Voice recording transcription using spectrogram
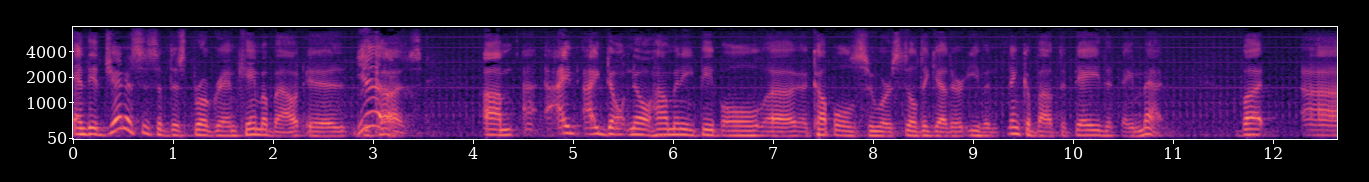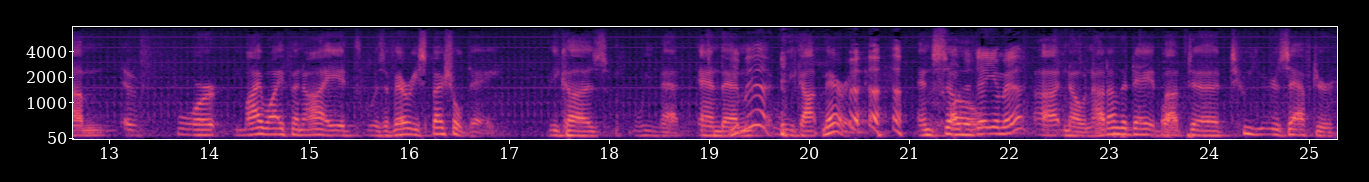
and the genesis of this program came about is Yeah. because. Um, I, I don't know how many people, uh, couples who are still together, even think about the day that they met. But um, for my wife and I, it was a very special day because we met and then met. we got married. and so on the day you met? uh, no, not on the day. About uh, two years after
